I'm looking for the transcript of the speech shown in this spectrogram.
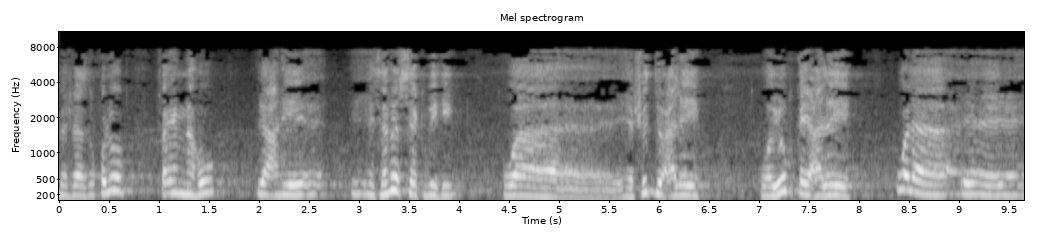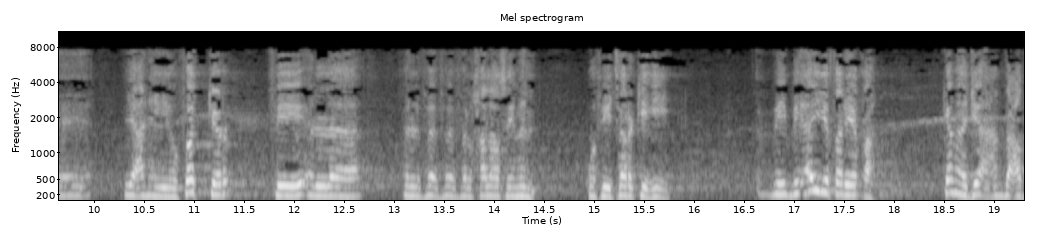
بشاشة القلوب فإنه يعني يتمسك به ويشد عليه ويبقي عليه ولا يعني يفكر في في الخلاص منه وفي تركه بأي طريقة كما جاء عن بعض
